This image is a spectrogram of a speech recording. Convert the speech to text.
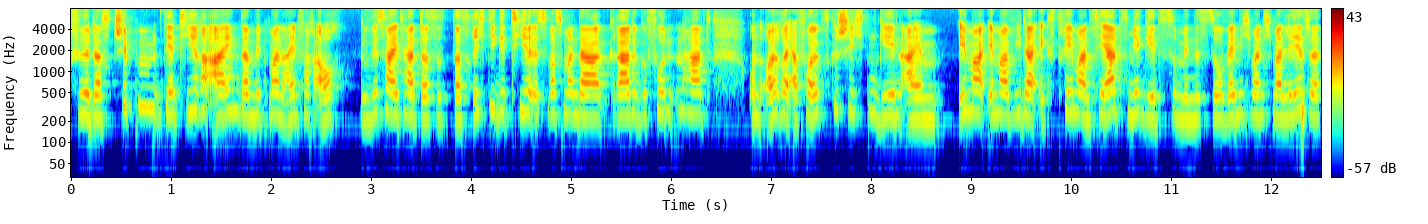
für das Chippen der Tiere ein, damit man einfach auch Gewissheit hat, dass es das richtige Tier ist, was man da gerade gefunden hat. Und eure Erfolgsgeschichten gehen einem immer, immer wieder extrem ans Herz. Mir geht es zumindest so, wenn ich manchmal lese,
